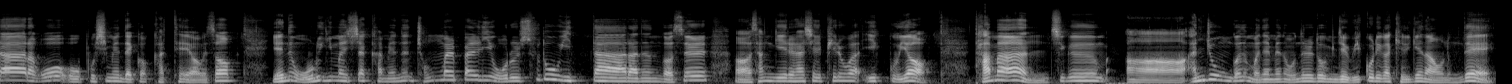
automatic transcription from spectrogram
있다라고 보시면 될 것 같아요. 그래서 얘는 오르기만 시작하면은 정말 빨리 오를 수도 있다라는 것을 어, 상기를 하실 필요가 있고요. 다만 지금 어, 안 좋은 거는 뭐냐면 오늘도 이제 윗꼬리가 길게 나오는데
